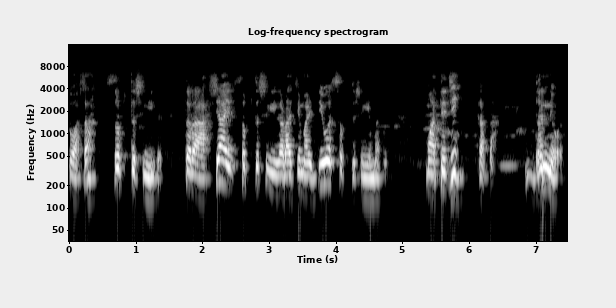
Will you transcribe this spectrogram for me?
तो असा सप्तशृंगी गड. तर अशी आहे सप्तशृंगी गडाची माहिती व सप्तशृंगी माहिती मातेची कथा. धन्यवाद.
